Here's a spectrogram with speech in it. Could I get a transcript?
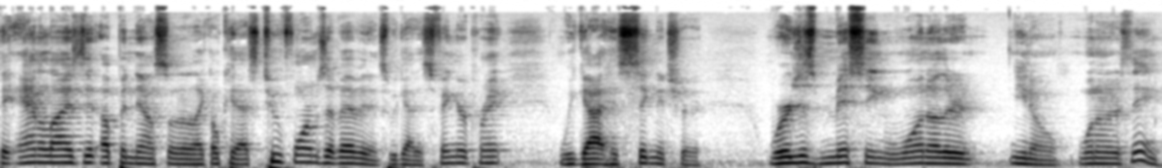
They analyzed it up and down, so they're like, "Okay, that's two forms of evidence. We got his fingerprint, we got his signature. We're just missing one other, you know, one other thing."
